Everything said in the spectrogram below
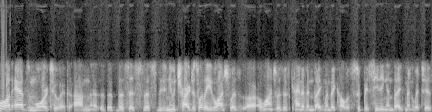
Well, it adds more to it. Um, this is this these new charges. What they launched was uh, launched was this kind of indictment they call a superseding indictment, which is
